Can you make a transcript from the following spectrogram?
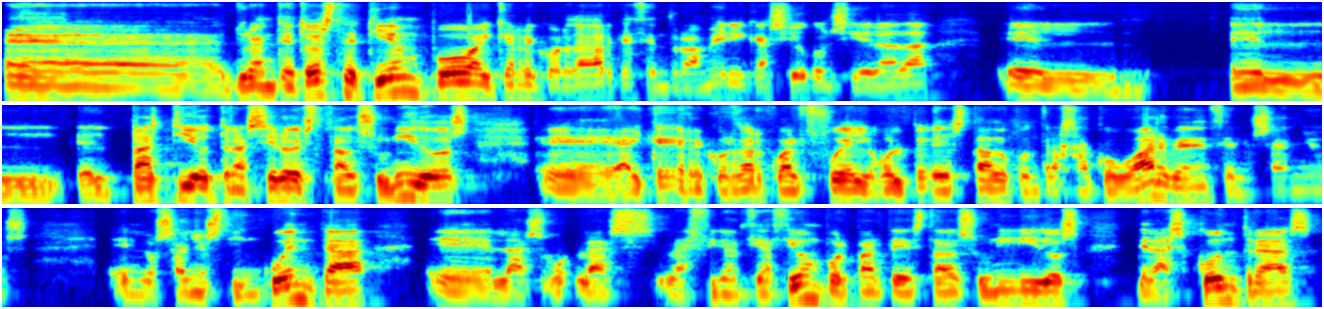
Eh, durante todo este tiempo hay que recordar que Centroamérica ha sido considerada el, el, patio trasero de Estados Unidos. Eh, hay que recordar cuál fue el golpe de Estado contra Jacobo Arbenz en los años, en los años 50, eh, las, la financiación por parte de Estados Unidos de las contras,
